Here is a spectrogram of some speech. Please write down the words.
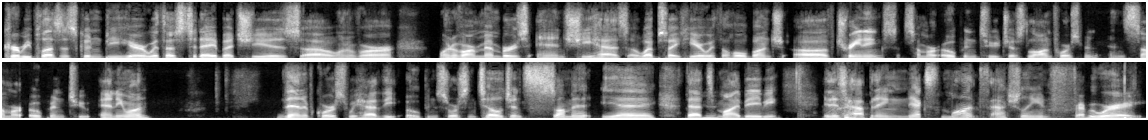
Kirby Plessas couldn't be here with us today, but she is uh, one of our one of our members, and she has a website here with a whole bunch of trainings. Some are open to just law enforcement, and some are open to anyone. Then, of course, we have the Open Source Intelligence Summit. Yay! That's my baby. It is happening next month, actually in February.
